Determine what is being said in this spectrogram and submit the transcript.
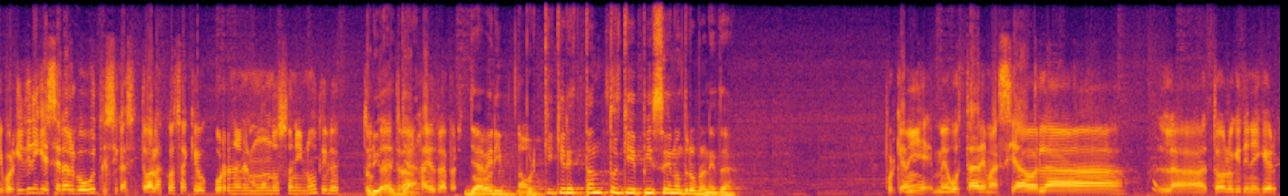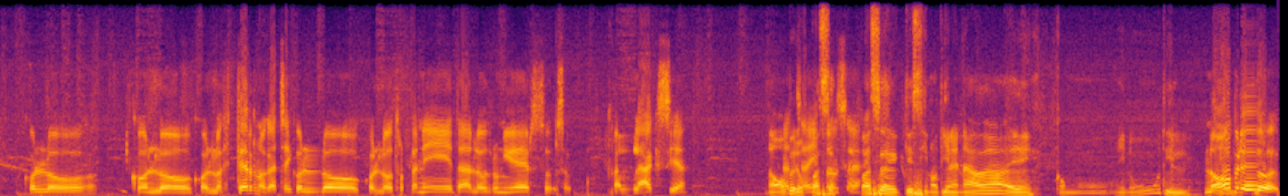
¿Y por qué tiene que ser algo útil si casi todas las cosas que ocurren en el mundo son inútiles? Tú Pero te ya, trabajas y otra persona. ya, a ver, ¿y No. por qué quieres tanto que pise en otro planeta? Porque a mí me gusta demasiado la, la todo lo que tiene que ver con lo con lo, con lo externo, ¿cachai? Con, lo, con los otros planetas, los otros universos, o sea, galaxias. No, pero pasa, Entonces- pasa que si no tiene nada es como inútil. No, pero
